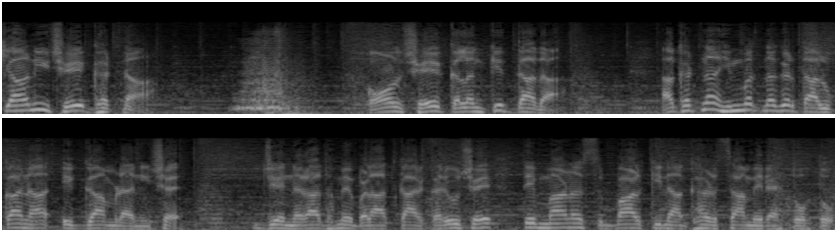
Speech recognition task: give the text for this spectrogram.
ક્યાંની છે ઘટના? કોણ છે કલંકિત દાદા? આ ઘટના હિંમતનગર તાલુકાના એક ગામડાની છે. જે નરાધમે બળાત્કાર કર્યો છે તે માણસ બાળકીના ઘર સામે રહેતો હતો.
